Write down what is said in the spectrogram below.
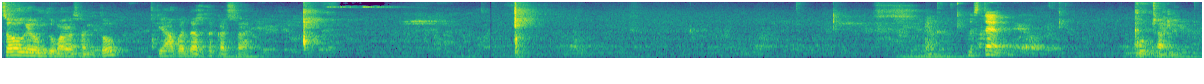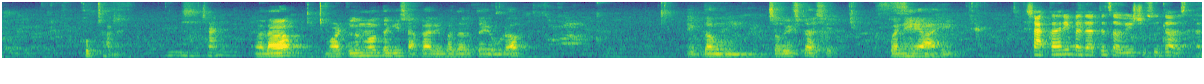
चव घेऊन तुम्हाला सांगतो की हा पदार्थ कसा आहे. मस्त आहे खूप छान आहे. खूप छान आहे. हम्म, छान आहे. मला वाटलं नव्हतं की शाकाहारी पदार्थ एवढा एकदम चविष्ट असेल पण हे आहे. शाकाहारी पदार्थ चविष्ट सुद्धा असतात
